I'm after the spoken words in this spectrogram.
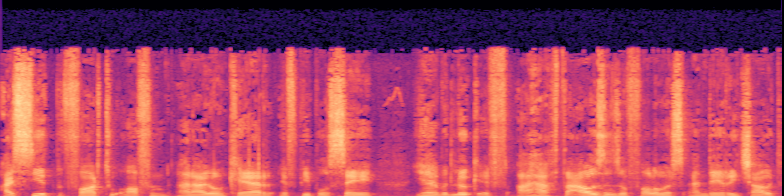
I see it far too often, and I don't care if people say, Yeah, but look, if I have thousands of followers and they reach out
